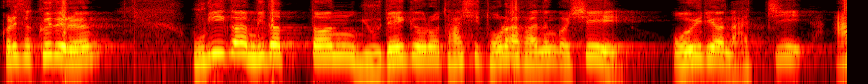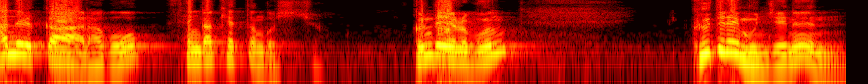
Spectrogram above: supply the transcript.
그래서 그들은 우리가 믿었던 유대교로 다시 돌아가는 것이 오히려 낫지 않을까라고 생각했던 것이죠. 그런데 여러분, 그들의 문제는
